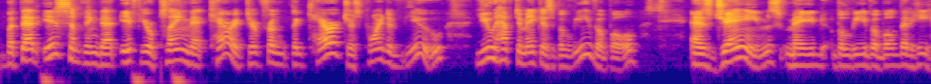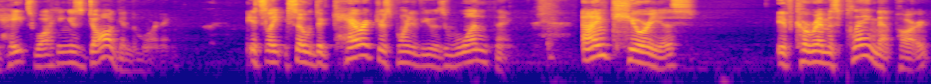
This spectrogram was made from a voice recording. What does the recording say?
But that is something that if you're playing that character from the character's point of view, you have to make as believable as James made believable that he hates walking his dog in the morning. It's like, so the character's point of view is one thing. I'm curious if Karim is playing that part,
